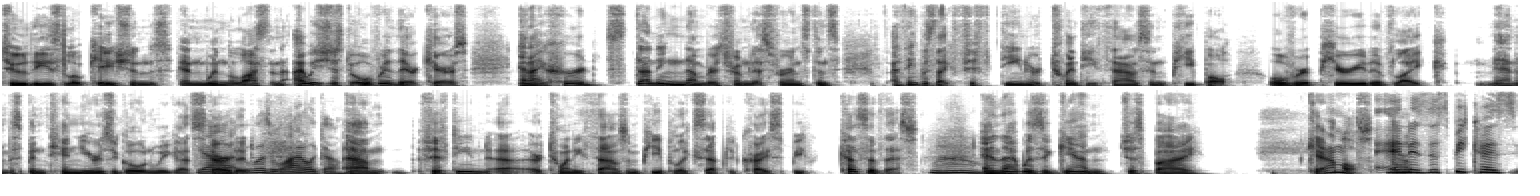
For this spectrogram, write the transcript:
to these locations and win the loss. And I was just over there, Karis, and I heard stunning numbers from this. For instance, I think it was like fifteen or twenty thousand people over a period of like man, it must have been ten years ago when we got yeah, started. it was a while ago. um, 15 uh, or 20,000 people accepted Christ because of this. Wow. And that was, again, just by camels. And is this because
